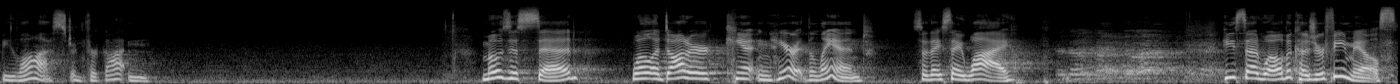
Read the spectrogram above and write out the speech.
be lost and forgotten. Moses said, Well, a daughter can't inherit the land. So they say, Why? He said, Well, because you're females.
